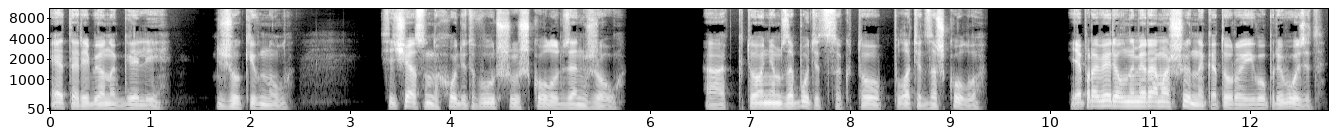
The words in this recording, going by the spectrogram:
Это ребенок Гэли», — Джо кивнул. «Сейчас он ходит в лучшую школу Дзянжоу. А кто о нем заботится, кто платит за школу?» Я проверил номера машины, которая его привозит.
